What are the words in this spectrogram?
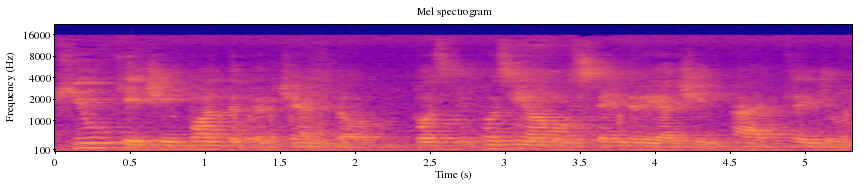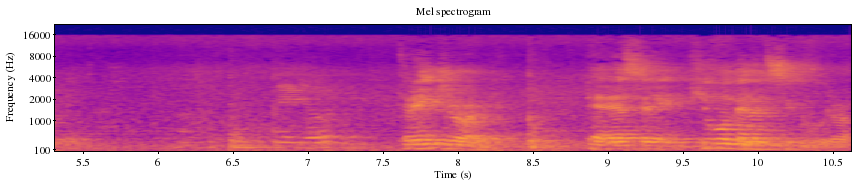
più che 50%, pos- possiamo estendere a, a tre giorni Tre giorni. tre giorni per essere più o meno sicuro,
